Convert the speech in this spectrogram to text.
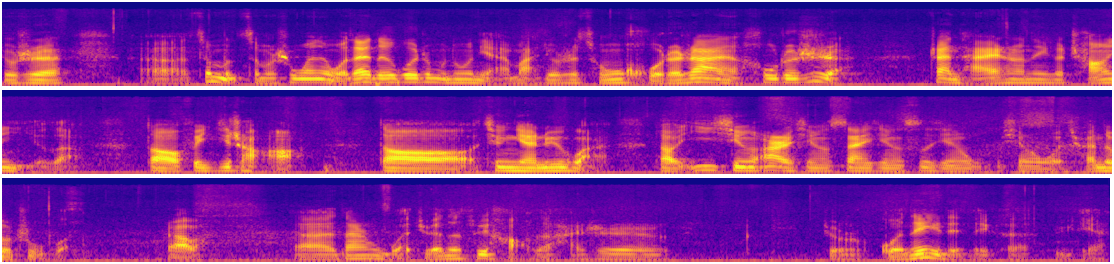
就是呃这么怎么说呢？我在德国这么多年吧，就是从火车站候车室站台上那个长椅子，到飞机场，到青年旅馆，到一星、二星、三星、四星、五星，我全都住过，知道吧？呃，但是我觉得最好的还是就是国内的那个旅店，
